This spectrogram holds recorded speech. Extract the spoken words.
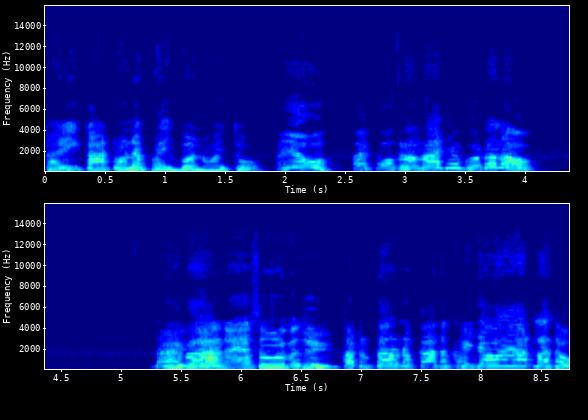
તારી કાટો ને ભાઈબંધ હોય તો. અહીંયા આવો. હવે પ્રોગ્રામ રાખ્યો ગોટો નો ડાયબા આયા છો હવે બધું હટુક તારો નો કા ખાઈ જવાય આટલા તો.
